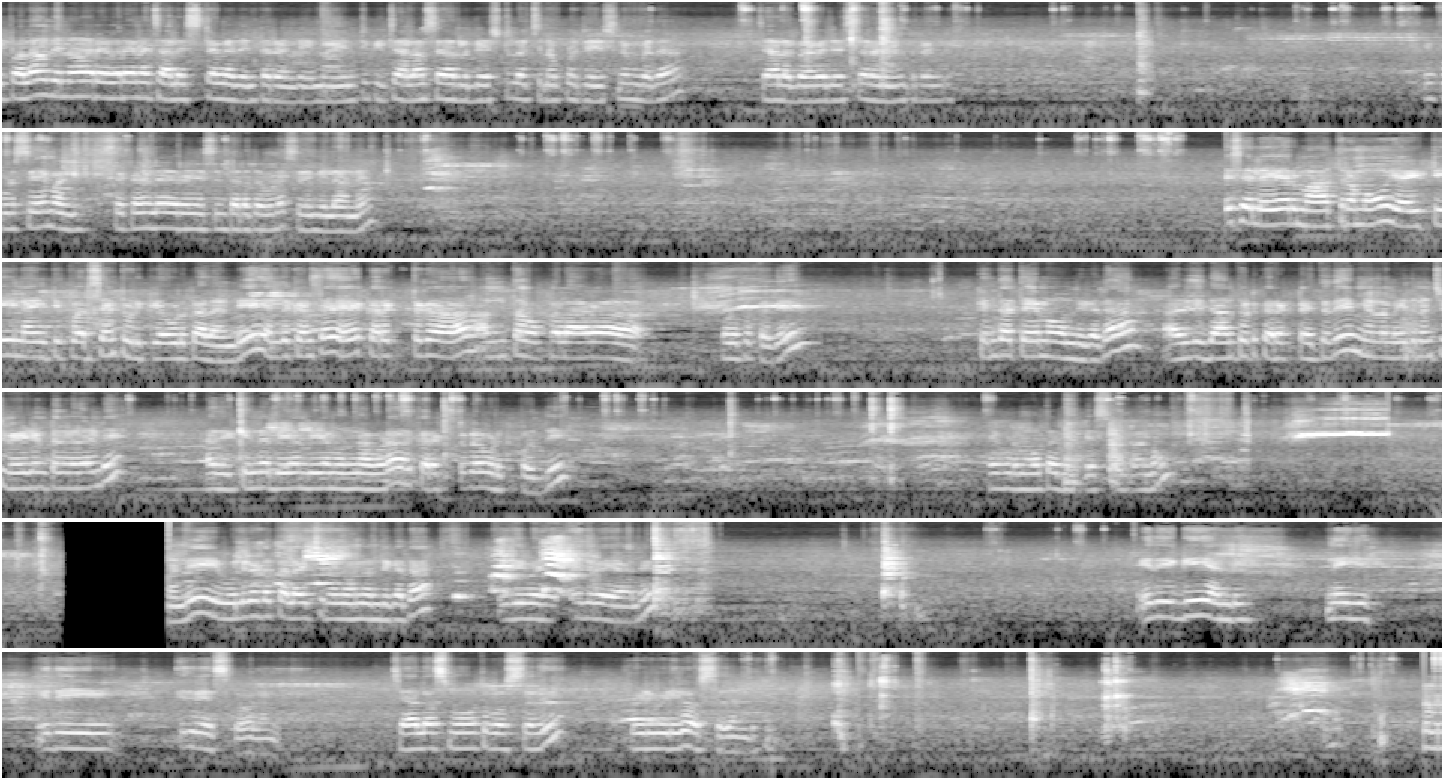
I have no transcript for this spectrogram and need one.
ఈ పలావ్ తినవారు ఎవరైనా చాలా ఇష్టంగా తింటారండి. మా ఇంటికి చాలాసార్లు గెస్టులు వచ్చినప్పుడు చేసినాం కదా. చాలా బాగా చేస్తారని అంటారండి. ఇప్పుడు సేమ్ అండి సెకండ్ లేయర్ వేసిన తర్వాత కూడా సేమ్ ఇలానే. వేసే లేయర్ మాత్రము ఎయిటీ నైంటీ పర్సెంట్ ఉడికి ఉడకాలండి. ఎందుకంటే కరెక్ట్గా అంతా ఒక్కలాగా ఉడుకుతుంది. కింద తేమ ఉంది కదా అది దాంతో కరెక్ట్ అవుతుంది మళ్ళీ మీద నుంచి వేడి ఉంటుంది కదండి. అది కింద బియ్యం బియ్యం ఉన్నా కూడా అది కరెక్ట్గా ఉడికిపోద్ది. ఇప్పుడు మూత పెట్టేసుకుంటాను. అండి ఉల్లిగడ్డ తల ఇచ్చిన నూనె ఉంది కదా ఇది ఇది వేయాలి. ఇది గీ అండి నెయ్యి. ఇది ఇది వేసుకోవాలండి. చాలా స్మూత్గా వస్తుంది విడివిడిగా వస్తుందండి.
